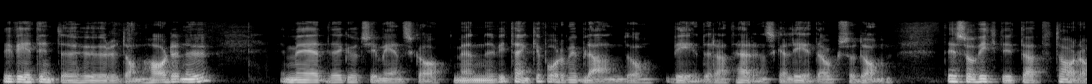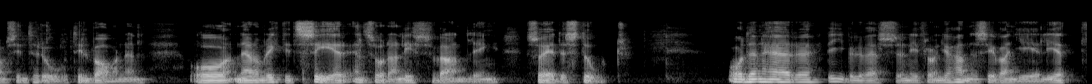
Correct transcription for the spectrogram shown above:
Vi vet inte hur de har det nu med Guds gemenskap men vi tänker på dem ibland och beder att Herren ska leda också dem. Det är så viktigt att tala om sin tro till barnen och när de riktigt ser en sådan livsförvandling så är det stort. Och den här bibelversen ifrån Johannes evangeliet,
